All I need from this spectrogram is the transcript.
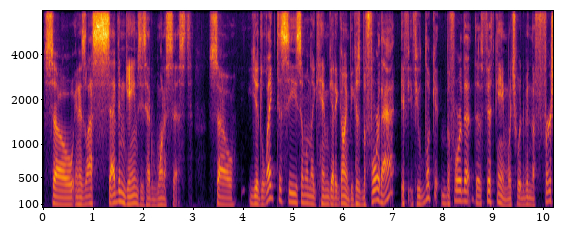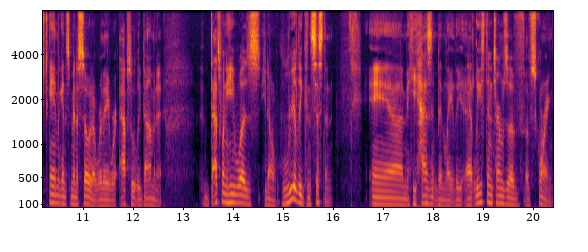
So in his last seven games, he's had one assist. So you'd like to see someone like him get it going because before that, if, if you look at before that the fifth game, which would have been the first game against Minnesota where they were absolutely dominant, that's when he was, you know, really consistent. And he hasn't been lately, at least in terms of, of scoring.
